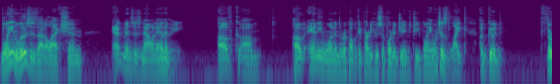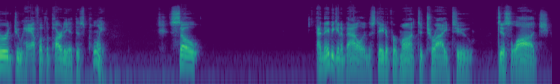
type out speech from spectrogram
Blaine loses that election, Edmunds is now an enemy of, um, of anyone in the Republican Party who supported James G. Blaine, which is like a good third to half of the party at this point. So, and they begin a battle in the state of Vermont to try to dislodge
